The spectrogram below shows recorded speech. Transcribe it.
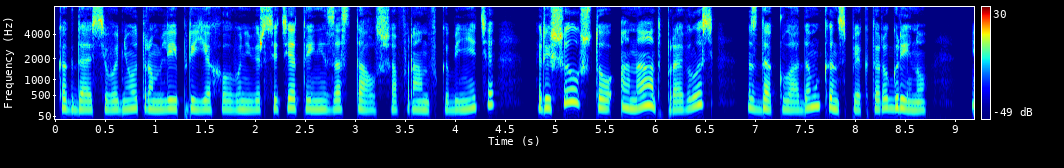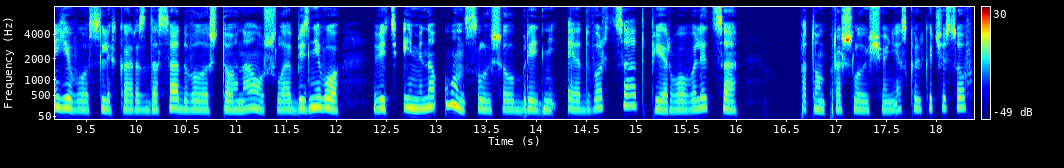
когда сегодня утром Ли приехал в университет и не застал Шафран в кабинете, решил, что она отправилась с докладом к инспектору Грину. Его слегка раздосадовало, что она ушла без него, ведь именно он слышал бредни Эдвардса от первого лица. Потом прошло еще несколько часов.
